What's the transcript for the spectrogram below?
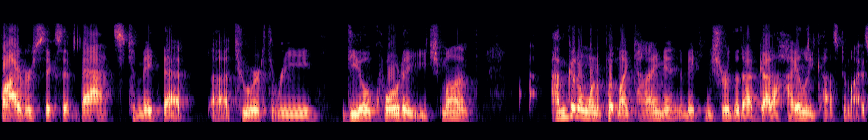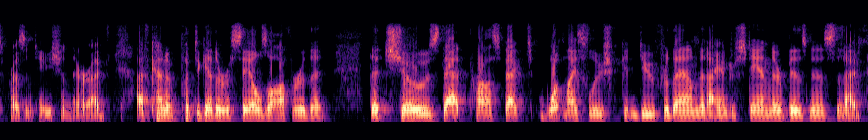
five or six at bats to make that uh, two or three deal quota each month, I'm going to want to put my time into making sure that I've got a highly customized presentation there. I've I've kind of put together a sales offer that that shows that prospect what my solution can do for them, that I understand their business, that I've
